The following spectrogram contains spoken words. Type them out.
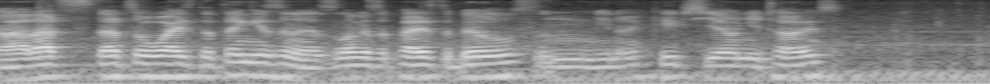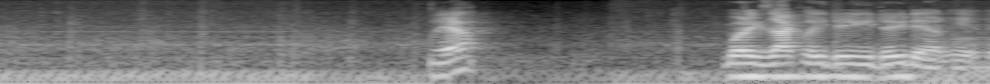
Uh, that's that's always the thing, isn't it? As long as it pays the bills and you know keeps you on your toes. Yeah. What exactly do you do down here?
